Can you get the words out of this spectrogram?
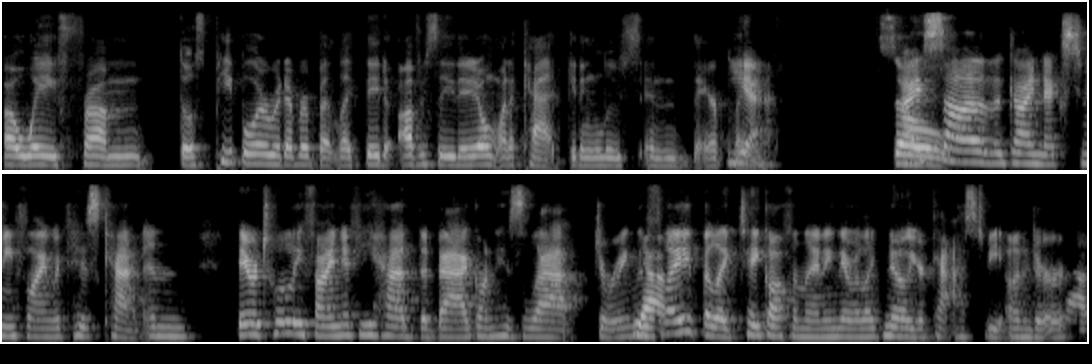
away from those people or whatever but like they obviously they don't want a cat getting loose in the airplane. Yeah so i saw the guy next to me flying with his cat and they were totally fine if he had the bag on his lap during the yeah. flight but like takeoff and landing they were like no your cat has to be under yeah.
